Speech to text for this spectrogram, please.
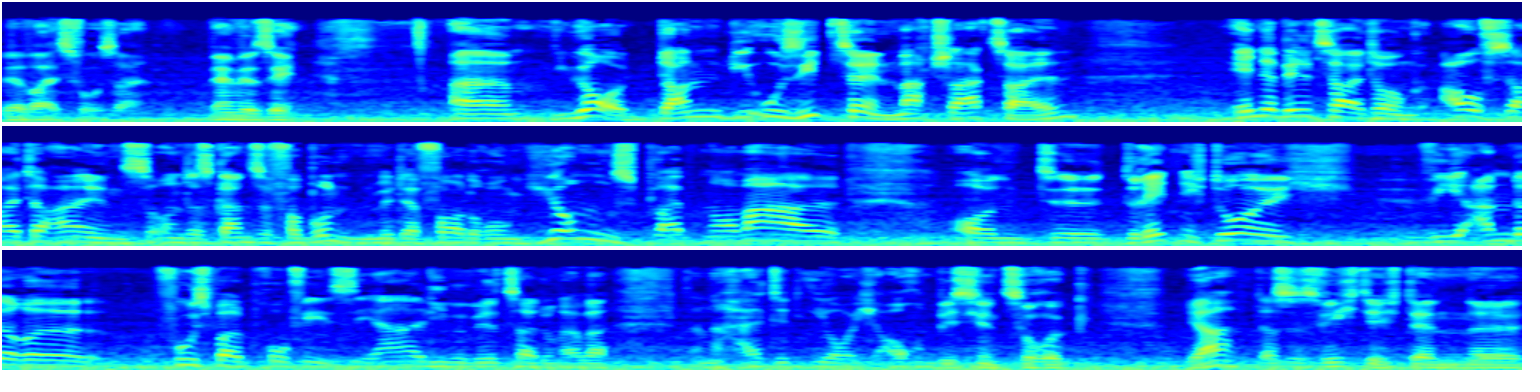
wer weiß wo sein. Werden wir sehen. Ähm, ja, dann die U17 macht Schlagzeilen. In der Bildzeitung auf Seite 1 und das Ganze verbunden mit der Forderung, Jungs, bleibt normal und äh, dreht nicht durch wie andere Fußballprofis. Ja, liebe Bildzeitung, aber dann haltet ihr euch auch ein bisschen zurück. Ja, das ist wichtig, denn äh,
